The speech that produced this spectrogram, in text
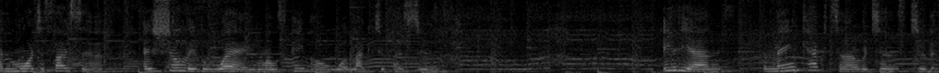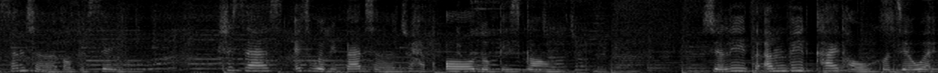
and more decisive is surely the way most people would like to pursue. In the end, the main character returns to the center of the scene. She says it will be better to have all of these gone. 雪莉在 MV 的开头和结尾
